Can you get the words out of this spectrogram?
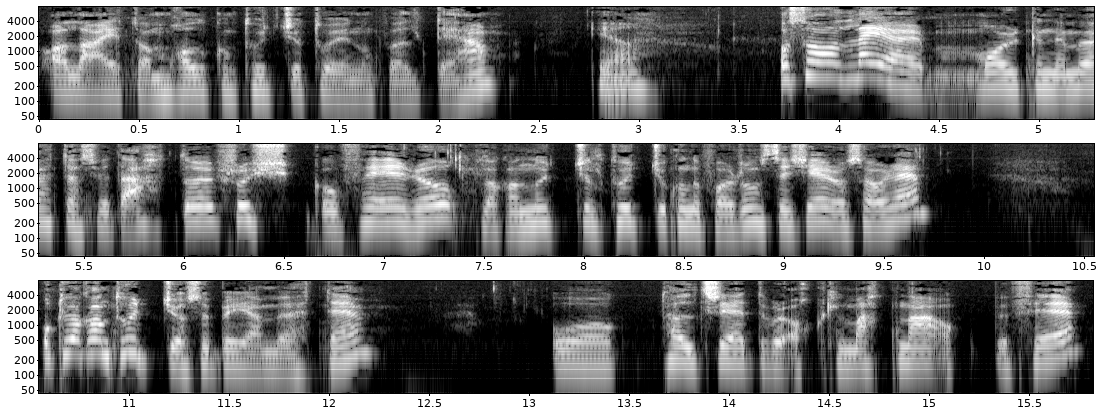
aleit om halvkon tøtje tøy noen kveld, ja. Ja. Og så leier morgene møtes vi etter, frusk og fero, klokka 0-20 kunne få rundstekker og så det. Og klokka 20 så blir jeg møte, og 12-3 var okkel matna og buffet,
